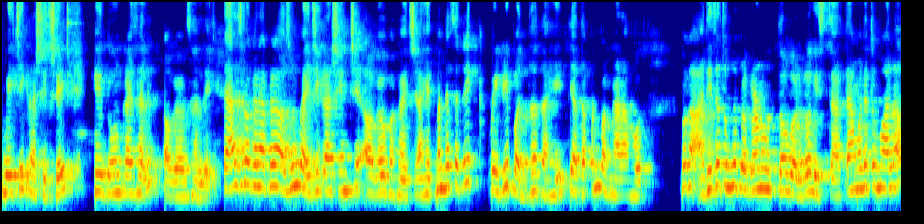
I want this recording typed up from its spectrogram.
बेचिक राशीचे हे दोन काय झाले? अवयव झाले. त्याच प्रकारे आपल्याला अजून वैजिक राशींचे अवयव बघायचे आहेत. पण त्यासाठी एक वेगळी पद्धत आहे. ती आता आपण बघणार आहोत. बघा आधीचं तुमचं प्रकरण होतं वर्ग विस्तार त्यामध्ये तुम्हाला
